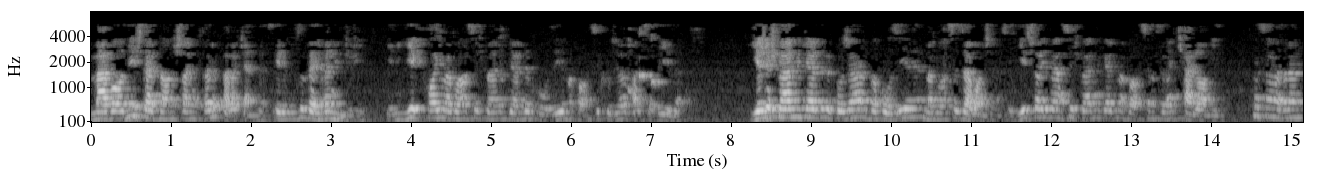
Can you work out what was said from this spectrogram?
مبادیش در دانش‌های مختلف پراکنده است. علم دقیقا اینجوری یعنی یک پای مباحثش برمیگرده به حوزه مباحث کجا؟ فلسفه یه جاش برمیگرده به کجا؟ به حوزه مباحث زبان شناسی یه شایی بحثش برمیگرده مباحث مثلا کلامی. مثلا مثلا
